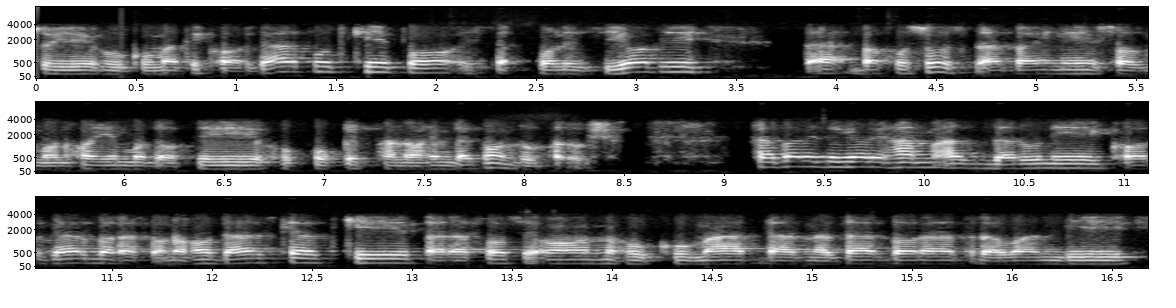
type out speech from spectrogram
سوی حکومت کارگر بود که با استقبال زیادی به خصوص در بین سازمان های مدافع حقوق پناهندگان روبرو شد. خبر دیگری هم از درون کارگر به رسانه ها درس کرد که بر اساس آن حکومت در نظر دارد روندی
